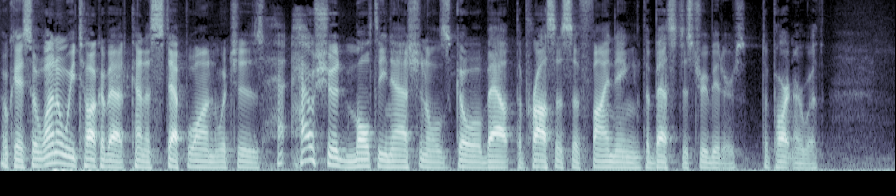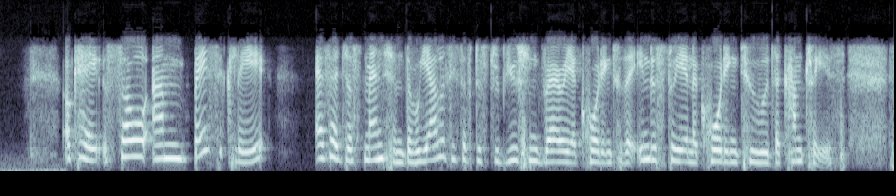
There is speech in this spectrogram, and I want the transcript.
Okay, so why don't we talk about kind of step one, which is how should multinationals go about the process of finding the best distributors to partner with? Okay, so um, basically, as I just mentioned, the realities of distribution vary according to the industry and according to the countries.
